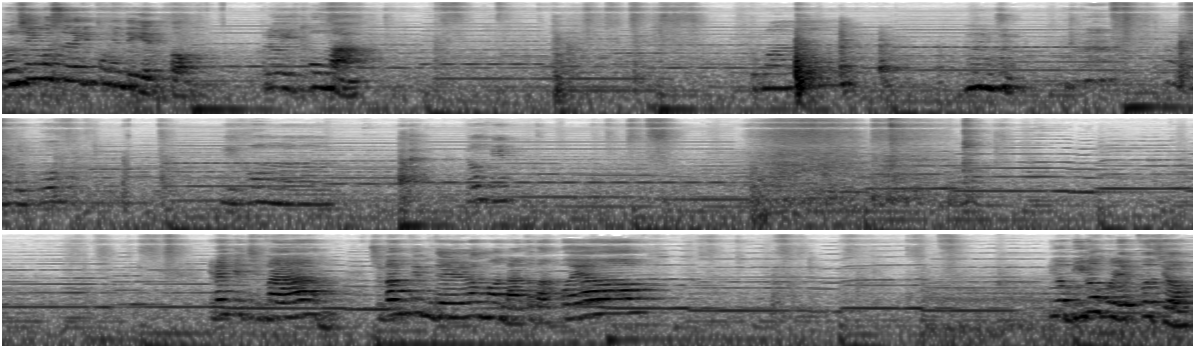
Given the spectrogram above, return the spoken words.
음식물 쓰레기통인데 예뻐. 그리고 이 도마. 도마는 그리고 이거는 여기 이렇게 주방 주방팀들 한번 놔둬봤고요. 이거 미러볼 예쁘죠?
